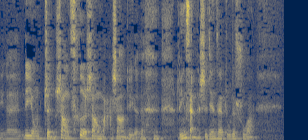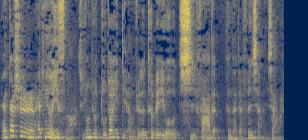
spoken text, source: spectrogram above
这个利用枕上、侧上、马上这个 零散的时间在读的书啊，哎，但是还挺有意思啊。其中就读到一点，我觉得特别有启发的，跟大家分享一下吧。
